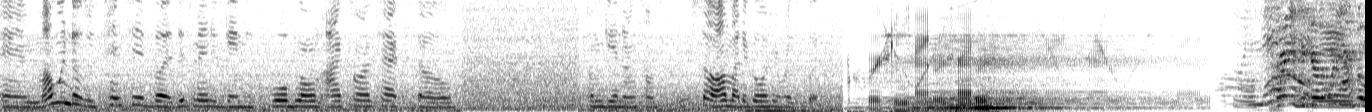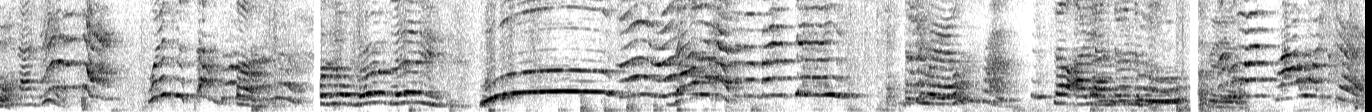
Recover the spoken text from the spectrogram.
And my windows are tinted, but this man just gave me full blown eye contact, so I'm getting uncomfortable. So I'm about to go in here really quick. Crazy girl, what are you doing? Where's the stuff? It's your birthday! Woo! Zara having a birthday? Real. So are y'all doing the boo? Look at my flower shirt.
